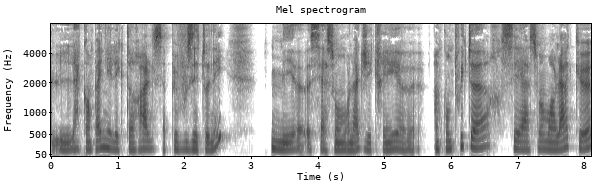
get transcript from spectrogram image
la campagne électorale, ça peut vous étonner, mais euh, c'est à ce moment-là que j'ai créé euh, un compte Twitter. C'est à ce moment-là que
